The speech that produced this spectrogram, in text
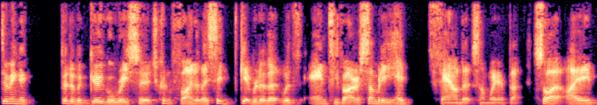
doing a bit of a Google research, couldn't find it. They said get rid of it with antivirus. Somebody had found it somewhere, but so I, I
